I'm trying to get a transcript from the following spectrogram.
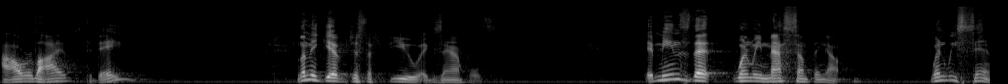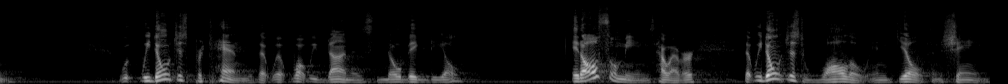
our lives today let me give just a few examples. It means that when we mess something up, when we sin, we don't just pretend that what we've done is no big deal. It also means, however, that we don't just wallow in guilt and shame.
